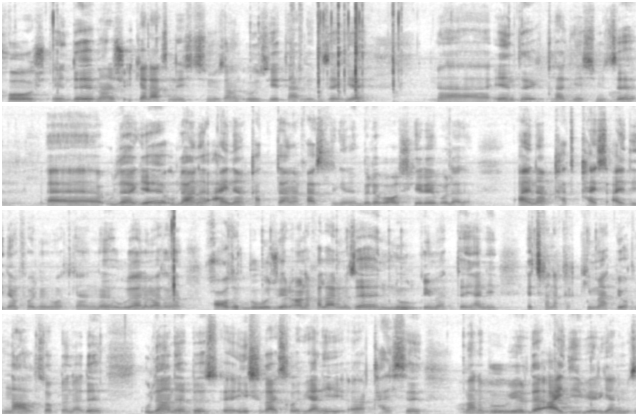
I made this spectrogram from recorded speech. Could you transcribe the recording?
Xo'sh endi mana shu ikkalasini eshitishimizdan o'zi yetarli bizaga endi qiladigan ishimiz ularga ularni aynan qayerda anaqasiligini bilib olish kerak bo'ladi. Aynan qaysi iddan foydalanayotganini ularni masalan hozir bu o'zgar anaqalarimiz nul qiymatda ya'ni hech qanaqa qiymat yo'q null hisoblanadi. Ularni biz e, initialize qilib ya'ni e, qaysi mana bu yerda id berganimiz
